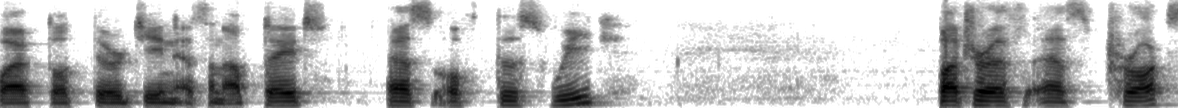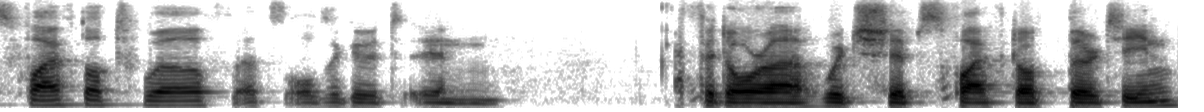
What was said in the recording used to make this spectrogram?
5.13 as an update as of this week. btrfs-progs 5.12, that's also good in Fedora, which ships 5.13.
